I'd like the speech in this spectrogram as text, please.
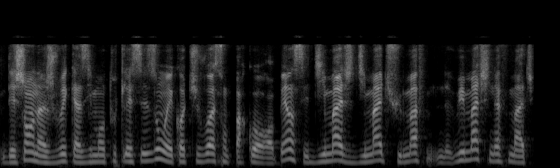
Deschamps en a joué quasiment toutes les saisons et quand tu vois son parcours européen, c'est 10 matchs, 10 matchs, 8, matchs, 9 matchs.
